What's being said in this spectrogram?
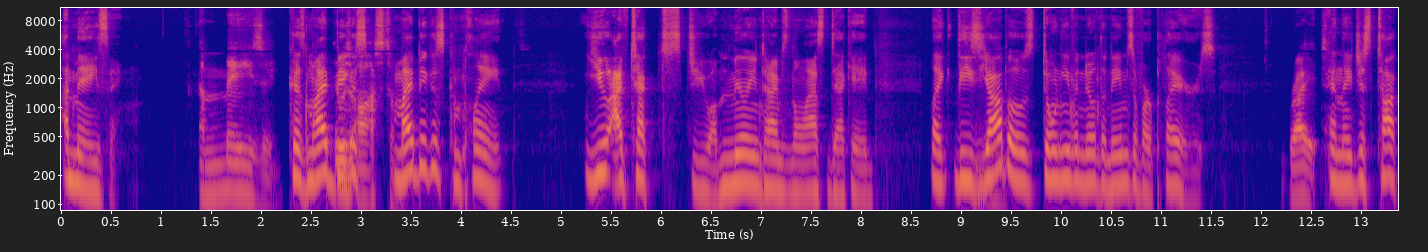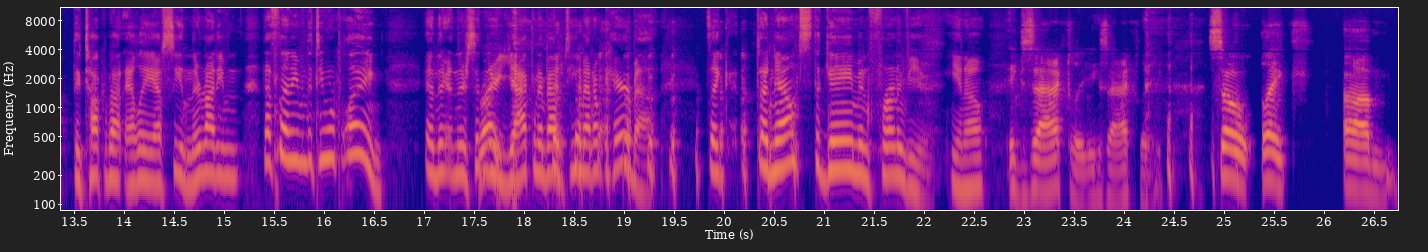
Amazing. Amazing. Because my it biggest awesome. my biggest complaint, you I've texted you a million times in the last decade. Like these mm-hmm. Yabos don't even know the names of our players. Right. And they just talk they talk about LAFC and they're not even that's not even the team we're playing. And they're and they're sitting right. there yakking about a team I don't care about. It's like announce the game in front of you, you know? Exactly, exactly. so like um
